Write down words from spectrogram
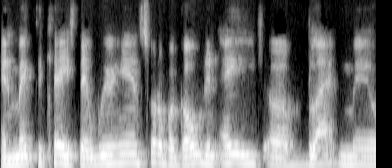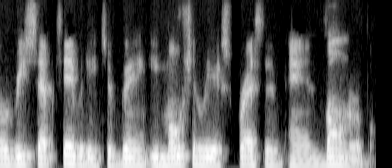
and make the case that we're in sort of a golden age of black male receptivity to being emotionally expressive and vulnerable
